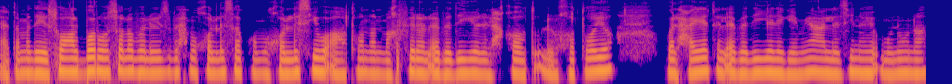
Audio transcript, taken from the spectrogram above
اعتمد يسوع البر وصلب ليصبح مخلصك ومخلصي وأعطانا المغفرة الأبدية للخطايا والحياة الأبدية لجميع الذين يؤمنون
